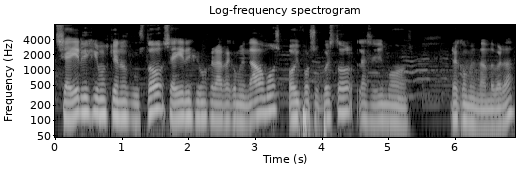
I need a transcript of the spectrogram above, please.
si ayer dijimos que nos gustó, si ayer dijimos que la recomendábamos, hoy por supuesto la seguimos recomendando, ¿verdad?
